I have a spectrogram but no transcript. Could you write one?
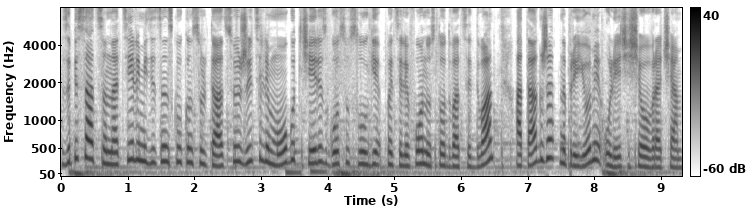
Записаться на телемедицинскую консультацию жители могут через госуслуги по телефону 122, а также на приеме у лечащего врача.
